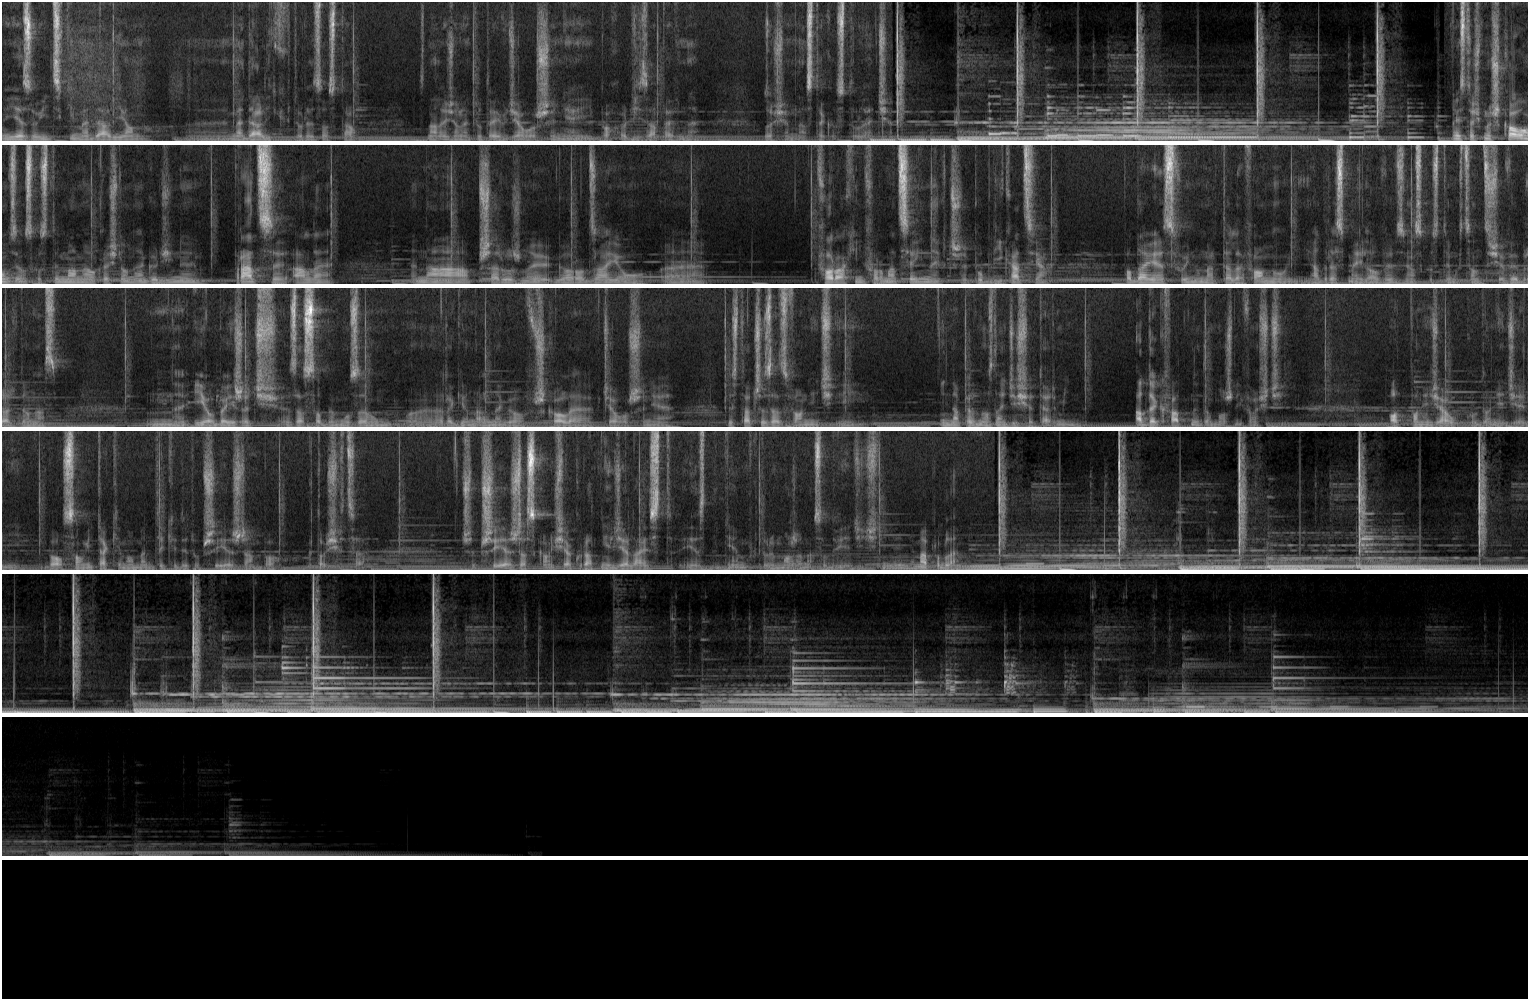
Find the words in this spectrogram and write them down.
jezuicki medalion, e, medalik, który został znaleziony tutaj w Działoszynie i pochodzi zapewne z XVIII stulecia. No jesteśmy szkołą, w związku z tym mamy określone godziny pracy, ale na przeróżnego rodzaju e, forach informacyjnych czy publikacjach podaję swój numer telefonu i adres mailowy, w związku z tym chcąc się wybrać do nas mm, i obejrzeć zasoby Muzeum e, Regionalnego w szkole w Działoszynie, wystarczy zadzwonić i, i na pewno znajdzie się termin adekwatny do możliwości od poniedziałku do niedzieli, bo są i takie momenty, kiedy tu przyjeżdżam, bo ktoś chce, czy przyjeżdża skądś akurat niedziela jest, jest dniem, w którym może nas odwiedzić. Nie, nie ma problemu.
